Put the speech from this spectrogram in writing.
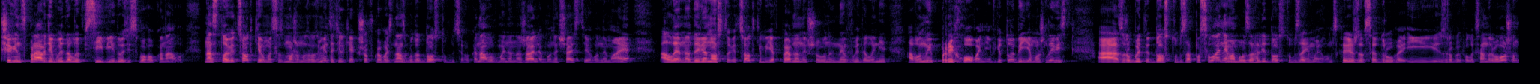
Чи він справді видалив всі відео зі свого каналу? На 100% ми це зможемо зрозуміти, тільки якщо в когось з нас буде доступ до цього каналу. В мене, на жаль, або на щастя, його немає. Але на 90% я впевнений, що вони не видалені, а вони приховані. В Ютубі є можливість а, зробити доступ за посиланням або взагалі доступ за емейлом. Скоріше за все, друге і зробив Олександр Волошин.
